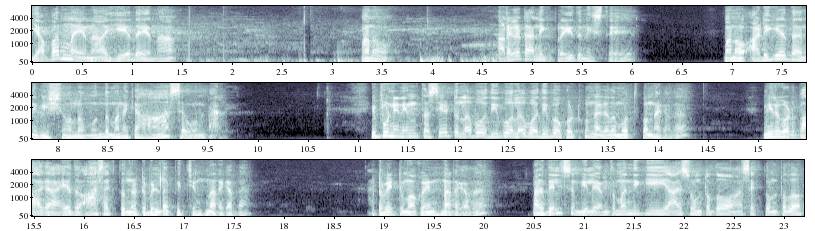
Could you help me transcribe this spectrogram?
ఎవరినైనా ఏదైనా మనం అడగటానికి ప్రయత్నిస్తే మనం అడిగే దాని విషయంలో ముందు మనకి ఆశ ఉండాలి. ఇప్పుడు నేను ఇంతసేటు లబో దిబో లబో దిబో కొట్టుకున్నా కదా మొత్తుకున్నా కదా మీరు కూడా బాగా ఏదో ఆసక్తి ఉన్నట్టు బిల్డప్ ఇచ్చింటున్నారు కదా? అటు పెట్టి మాకు వింటున్నారు కదా? నాకు తెలుసు మీలో ఎంతమందికి ఆశ ఉంటుందో ఆసక్తి ఉంటుందో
